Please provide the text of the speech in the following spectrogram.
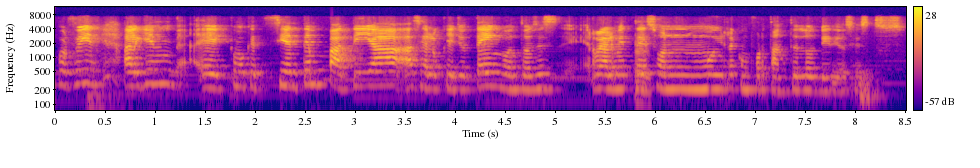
por fin alguien eh, como que siente empatía hacia lo que yo tengo, entonces realmente mm. son muy reconfortantes los vídeos estos.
